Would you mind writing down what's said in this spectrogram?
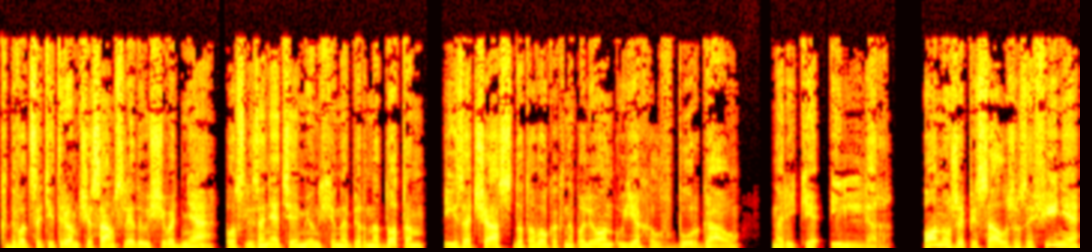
К 23 часам следующего дня, после занятия Мюнхена Бернадотом и за час до того, как Наполеон уехал в Бургау на реке Иллер, он уже писал Жозефине,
